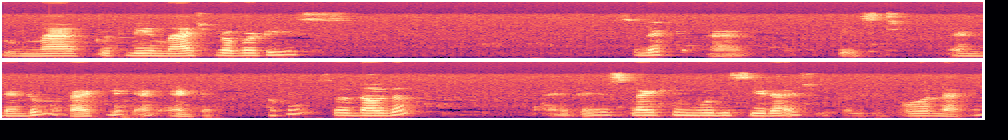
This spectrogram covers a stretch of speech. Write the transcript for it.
Right quickly match properties. Select and paste. And then do right click and enter. Okay? So now the I can just slightly move the C dash. Overlapping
